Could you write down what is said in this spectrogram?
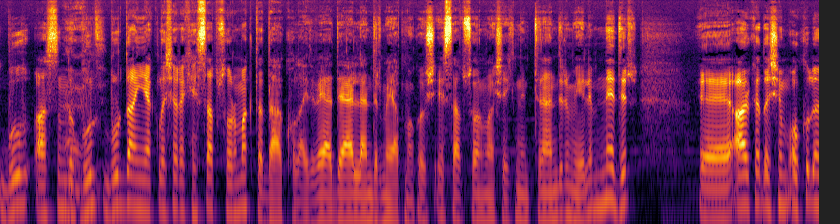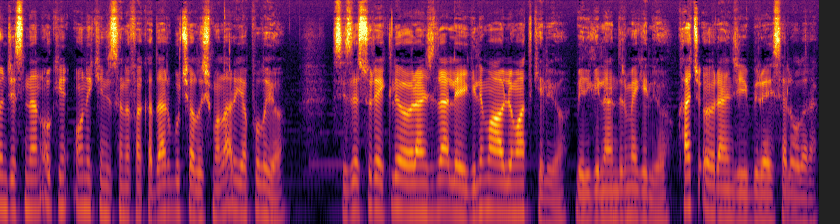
bu aslında evet. bur, buradan yaklaşarak hesap sormak da daha kolaydı veya değerlendirme yapmak. O hesap sormak şeklinde nitelendirmeyelim. Nedir? Ee, arkadaşım okul öncesinden 12. sınıfa kadar bu çalışmalar yapılıyor. Size sürekli öğrencilerle ilgili malumat geliyor, bilgilendirme geliyor. Kaç öğrenciyi bireysel olarak,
